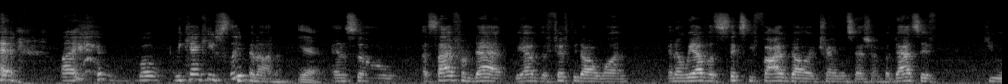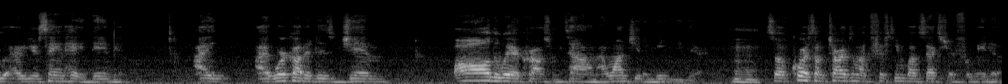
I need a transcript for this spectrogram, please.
like, well, we can't keep sleeping on him. Yeah. And so, aside from that, we have the fifty dollar one, and then we have a sixty five dollar training session. But that's if you are you're saying, hey, Damien, I I work out at this gym all the way across from town. I want you to meet me there. Mm-hmm. So of course I'm charging like 15 bucks extra for me to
